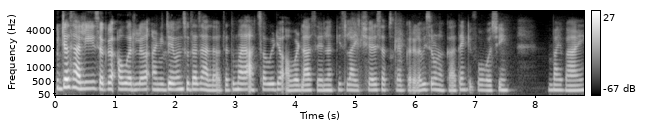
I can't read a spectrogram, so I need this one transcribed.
पूजा झाली सगळं आवरलं आणि जेवणसुद्धा झालं. तर तुम्हाला आजचा व्हिडिओ आवडला असेल नक्कीच लाईक शेअर सबस्क्राईब करायला विसरू नका. Thank you for watching bye bye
